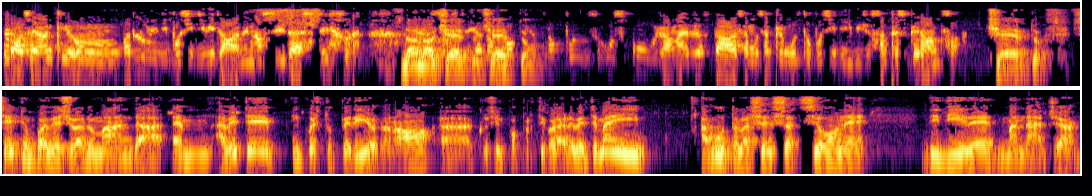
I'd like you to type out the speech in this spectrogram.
però c'è anche un barlume di positività nei nostri testi. No, no, È certo, certo. Po' troppo oscura, ma in realtà siamo sempre molto positivi, c'è sempre speranza. Certo. Senti un po' invece la domanda, ehm, avete in questo periodo, no, eh, così un po' particolare, avete mai avuto la sensazione di dire, mannaggia,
